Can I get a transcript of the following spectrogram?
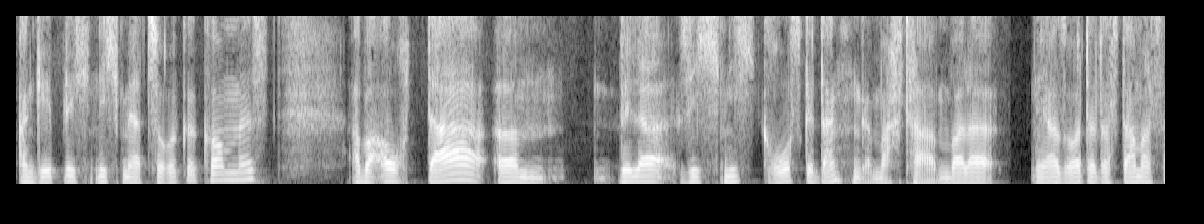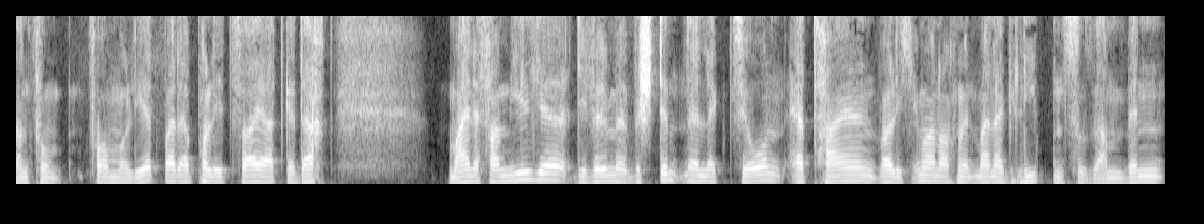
angeblich nicht mehr zurückgekommen ist. Aber auch da ähm, will er sich nicht groß Gedanken gemacht haben, weil er, ja, so hat er das damals dann formuliert bei der Polizei, hat gedacht, meine Familie, die will mir bestimmt eine Lektion erteilen, weil ich immer noch mit meiner Geliebten zusammen bin.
